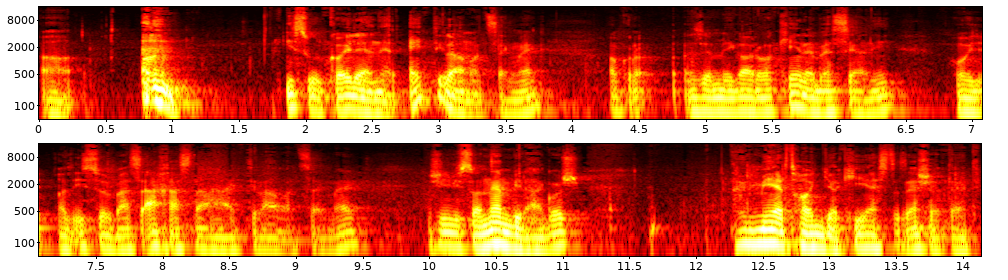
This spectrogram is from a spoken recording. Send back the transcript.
a Iszur Kajlennél egy tilalmat szeg meg, akkor azért még arról kéne beszélni, hogy az Iszur Bász Áhásznál egy tilalmat szeg meg, és így viszont nem világos, hogy miért hagyja ki ezt az esetet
